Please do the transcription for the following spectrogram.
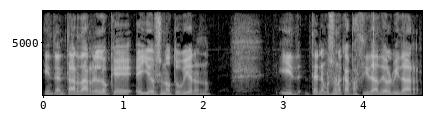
intentar darle lo que ellos no tuvieron, ¿no? Y tenemos una capacidad de olvidar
